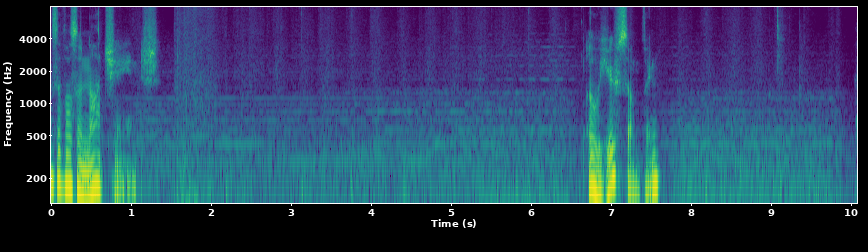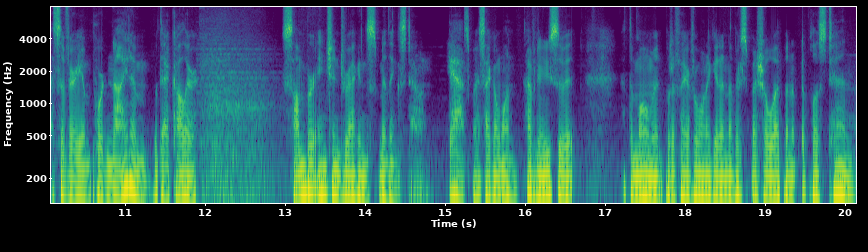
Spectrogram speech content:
Things have also not changed. Oh, here's something. That's a very important item with that color. Somber Ancient Dragon Smithing Stone. Yeah, it's my second one. I have no use of it at the moment, but if I ever want to get another special weapon up to plus 10.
